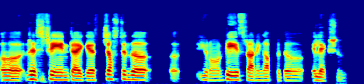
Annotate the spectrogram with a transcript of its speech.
uh, restraint, I guess, just in the uh, you know days running up to the elections.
